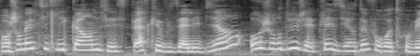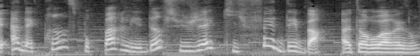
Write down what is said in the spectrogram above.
Bonjour mes petites licornes, j'espère que vous allez bien. Aujourd'hui j'ai le plaisir de vous retrouver avec Prince pour parler d'un sujet qui fait débat. À tort ou à raison.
